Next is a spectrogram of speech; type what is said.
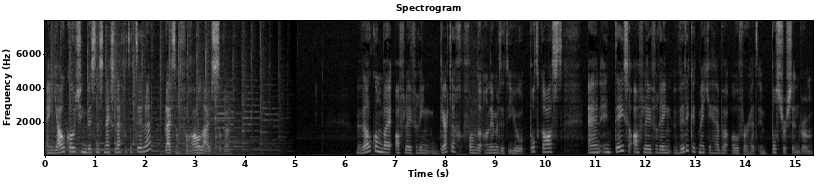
en jouw coaching business next level te tillen? Blijf dan vooral luisteren. Welkom bij aflevering 30 van de Unlimited You podcast. En in deze aflevering wil ik het met je hebben over het imposter syndroom,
